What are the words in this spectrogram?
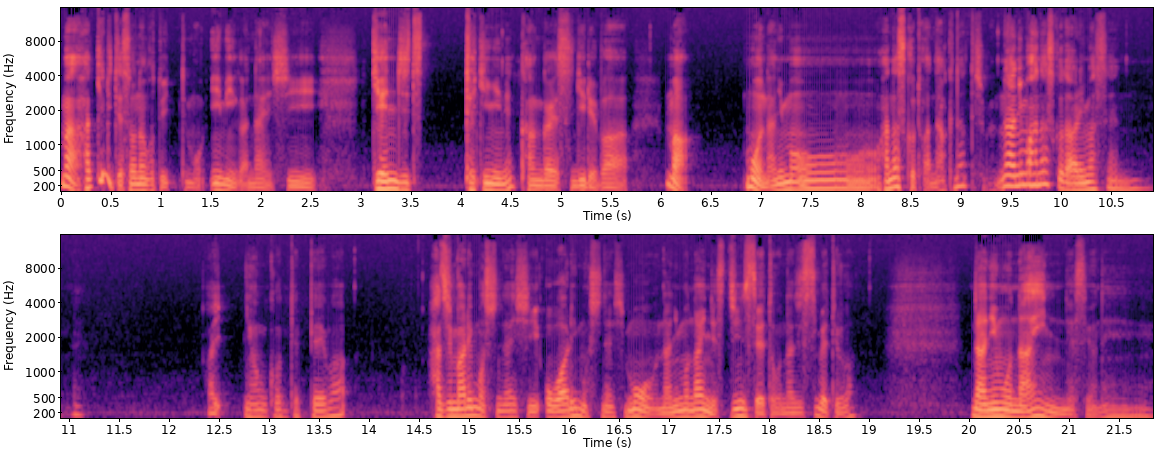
まあはっきり言ってそんなこと言っても意味がないし現実的にね考えすぎればまあもう何も話すことはなくなってしまう。何も話すことはありません、ね、はい日本コンテッペイは始まりもしないし終わりもしないしもう何もないんです。人生と同じ全ては。何もないんですよね、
